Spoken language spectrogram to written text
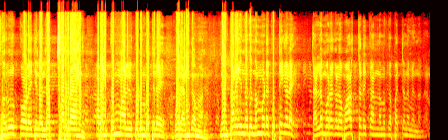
ഫറൂഖ് കോളേജിലെ ലെക്ചറാണ് അവൻ കുമ്മാളിൽ കുടുംബത്തിലെ ഒരു അംഗമാണ് ഞാൻ പറയുന്നത് നമ്മുടെ കുട്ടികളെ തലമുറകളെ വാർത്തെടുക്കാൻ നമുക്ക് പറ്റണമെന്നതാണ്.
